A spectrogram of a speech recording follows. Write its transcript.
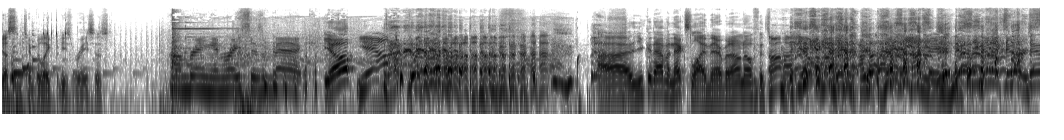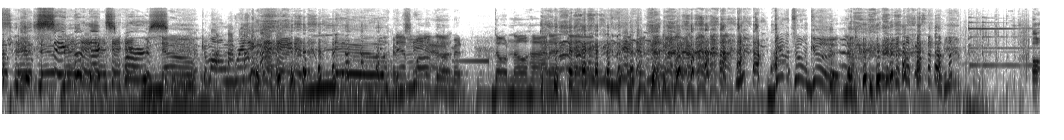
Justin Timberlake, but he's racist. I'm bringing racism back. Yup. Yeah. Uh, you could have a next line there, but I don't know if it's. Uh huh. Yep. I'm not saying it. I'm not saying it. I'm not saying it. Sing the next verse. No. Come on, Grizzy! No. That mother element. don't know how to act. Give it to him good. No. Oh,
